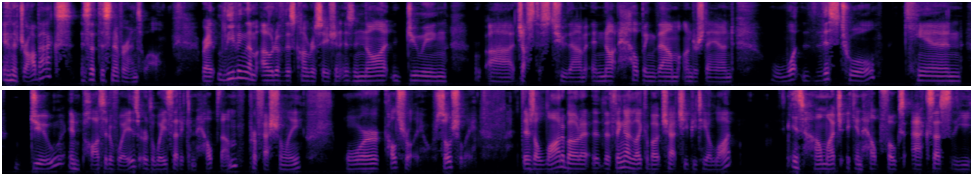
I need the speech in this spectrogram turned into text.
and the drawbacks is that this never ends well, right? Leaving them out of this conversation is not doing uh, justice to them and not helping them understand what this tool can do in positive ways or the ways that it can help them professionally or culturally or socially. There's a lot about it. The thing I like about ChatGPT a lot is how much it can help folks access the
